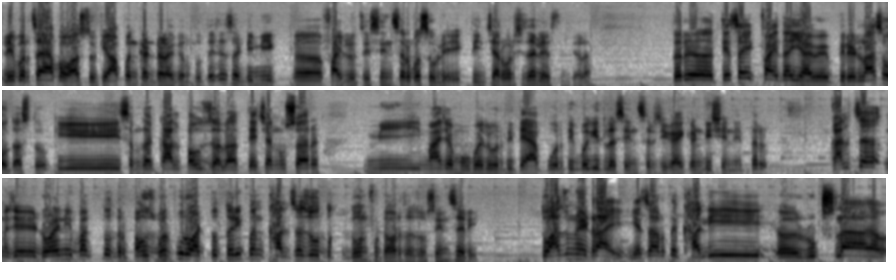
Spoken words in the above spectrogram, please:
लेबरचा अभाव असतो की आपण कंटाळा करतो. त्याच्यासाठी मी एक फायलोचे सेन्सर बसवले. एक तीन चार वर्ष झाले असतील त्याला. तर त्याचा एक फायदा ह्या वेळ पिरियडला असा होत असतो की समजा काल पाऊस झाला. त्याच्यानुसार मी माझ्या मोबाईलवरती त्या ॲपवरती बघितलं सेन्सरची काय कंडिशन आहे. तर कालचा म्हणजे डोळ्यांनी बघतो तर पाऊस भरपूर वाटतो तरी पण खालचा जो दोन फुटावरचा जो सेन्सर आहे तो अजूनही ड्राय आहे. याचा अर्थ खाली रूट्सला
